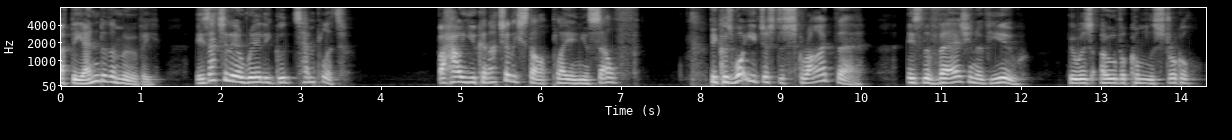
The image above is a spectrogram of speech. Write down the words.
at the end of the movie is actually a really good template for how you can actually start playing yourself. Because what you've just described there is the version of you who has overcome the struggle.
